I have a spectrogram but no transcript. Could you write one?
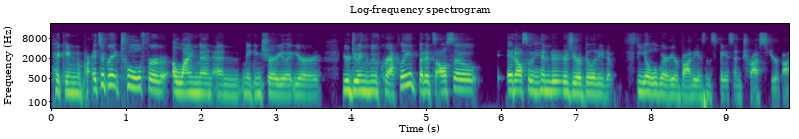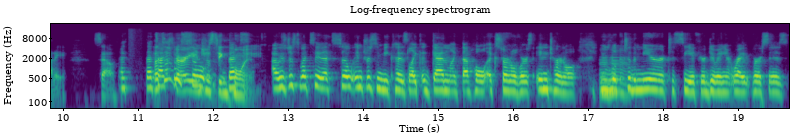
picking apart it's a great tool for alignment and making sure that you're you're doing the move correctly but it's also it also hinders your ability to feel where your body is in space and trust your body so that's, that's, that's a very so, interesting point i was just about to say that's so interesting because like again like that whole external versus internal you mm-hmm. look to the mirror to see if you're doing it right versus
